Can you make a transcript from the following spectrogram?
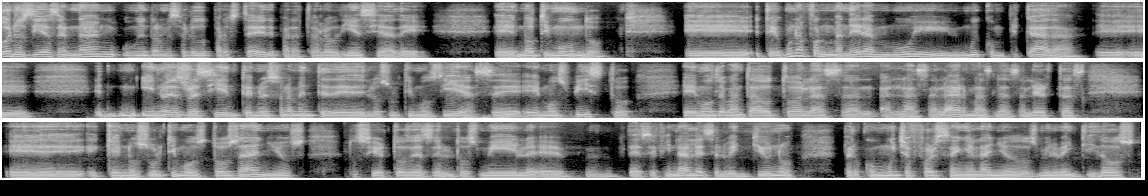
Buenos días, Hernán. Un enorme saludo para usted y para toda la audiencia de eh, Notimundo. Eh, de una manera muy, muy complicada eh, eh, y no es reciente, no es solamente de los últimos días. hemos visto, hemos levantado todas las, las alarmas, las alertas que en los últimos dos años, ¿no es cierto?, desde el 2000, desde finales del 21, pero con mucha fuerza en el año 2022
